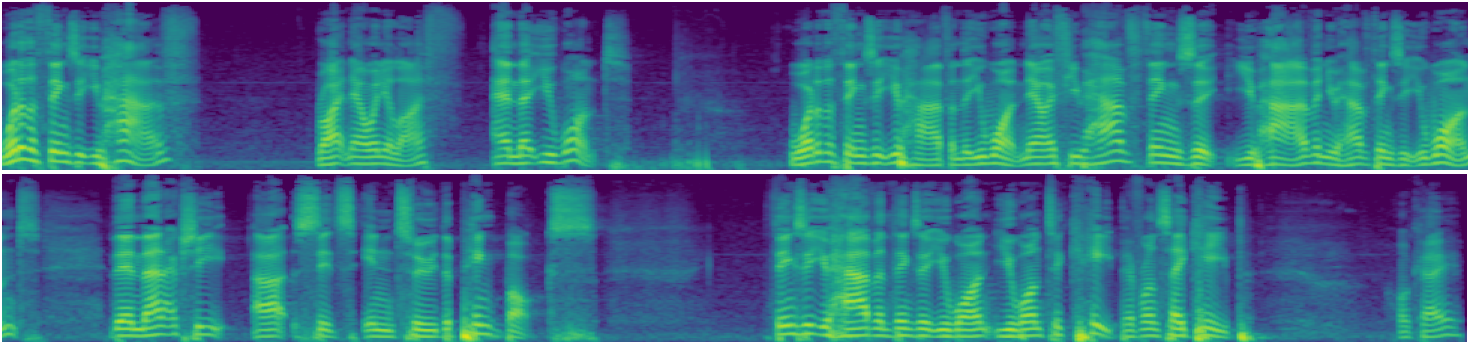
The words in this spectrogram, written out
What are the things that you have right now in your life and that you want? What are the things that you have and that you want? Now, if you have things that you have and you have things that you want, then that actually uh, sits into the pink box. Things that you have and things that you want, you want to keep. Everyone say keep. Okay?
